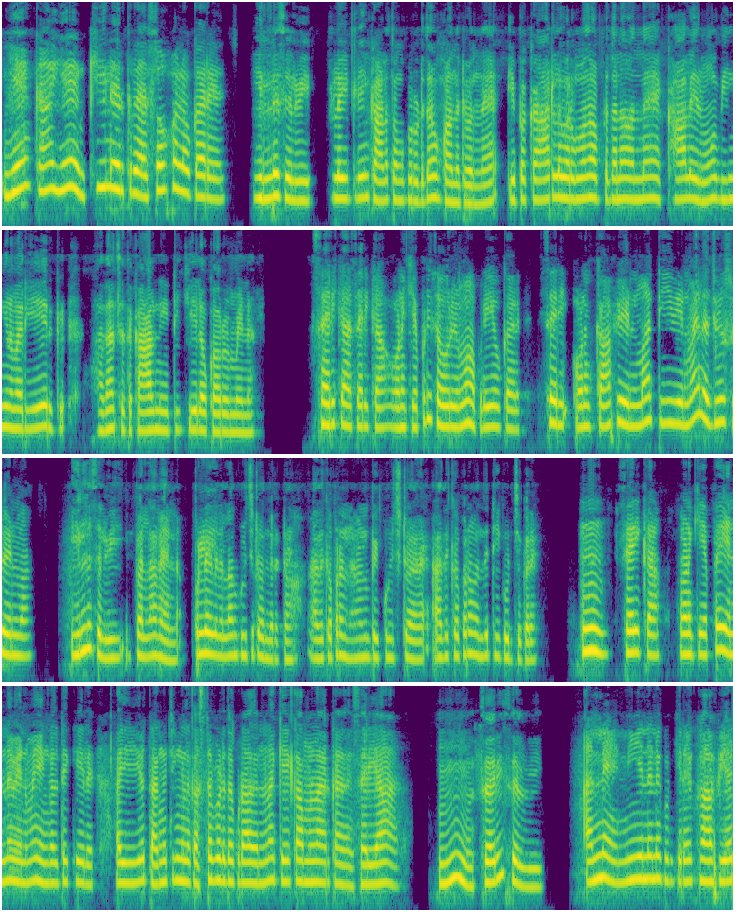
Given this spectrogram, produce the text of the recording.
ஏன்க்கா ஏன்? கீழே இருக்கிற சோஃபால உட்காரு. இல்ல செல்வி ஃபிளைட்லயும் காலை தொங்க போட்டு தான் உட்காந்துட்டு வந்தேன். இப்ப கார்ல வரும்போது அப்படித்தானே வந்தேன். காலை என்னமோ வீங்கின மாதிரியே இருக்கு. அதான் சித்த கால் நீட்டி கீழே உட்காருவேன்னு. சரிக்கா சரிக்கா. உனக்கு எப்படி சௌரியமோ அப்படியே உட்காரு. சரி உனக்கு காஃபி வேணுமா? டீ வேணுமா? இல்ல ஜூஸ் வேணுமா? இல்ல செல்வி இப்பெல்லாம் வேண்டாம். பிள்ளைகளுக்கெல்லாம் குளிச்சுட்டு வந்துட்டோம் அதுக்கப்புறம் நானும் போய் குளிச்சுட்டு வரேன். அதுக்கப்புறம் வந்து டீ குடிச்சுக்கிறேன். ம் சரிக்கா. உனக்கு எப்போ என்ன வேணுமோ எங்கள்கிட்ட கேளு. ஐயோ தங்கச்சிங்களை கஷ்டப்படுத்தக்கூடாதுன்னா கேட்காமலாம் இருக்காது சரியா? ம் சரி செல்வி. அண்ணே நீ என்னென்ன குடிக்கிற? காஃபியா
